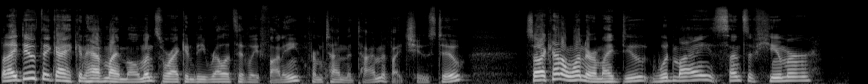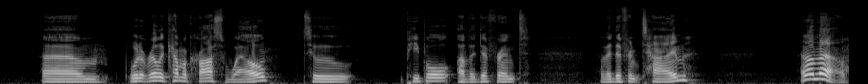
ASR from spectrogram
but i do think i can have my moments where i can be relatively funny from time to time if i choose to. So i kind of wonder am i do would my sense of humor um, would it really come across well to people of a different of a different time? I don't know.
